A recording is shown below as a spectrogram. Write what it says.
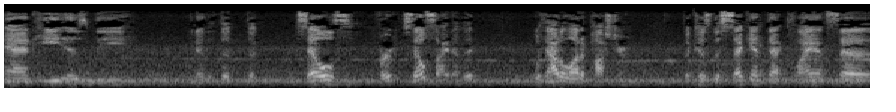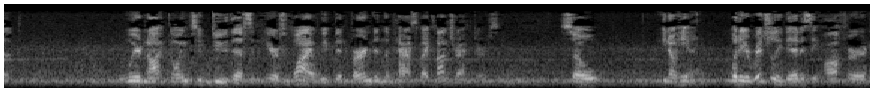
and he is the, you know, the, the, the sales, sales side of it without a lot of posture. Because the second that client said, we're not going to do this and here's why, we've been burned in the past by contractors. So, you know, he, what he originally did is he offered,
